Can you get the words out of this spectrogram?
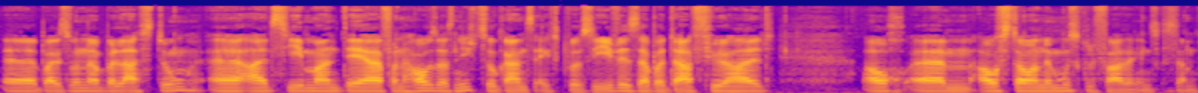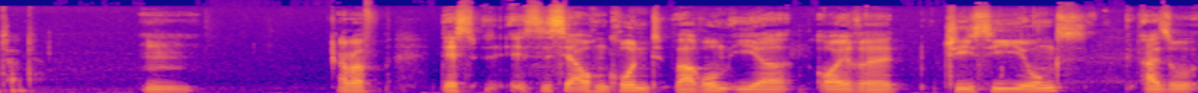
äh, bei so einer Belastung, äh, als jemand, der von Haus aus nicht so ganz explosiv ist, aber dafür halt auch ähm, ausdauernde Muskelfaser insgesamt hat. Mhm. Aber das, es ist ja auch ein Grund, warum ihr eure GC-Jungs, also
